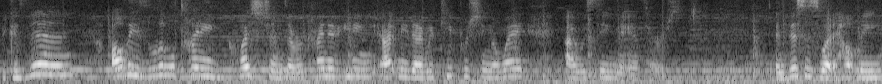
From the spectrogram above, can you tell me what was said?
because then all these little tiny questions that were kind of eating at me that I would keep pushing away, I was seeing the answers. And this is what helped me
